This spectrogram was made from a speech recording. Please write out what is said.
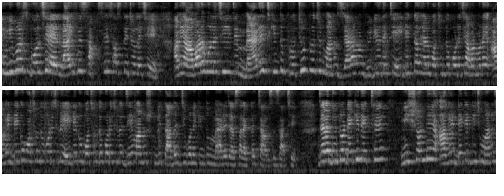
ইউনিভার্স বলছে লাইফে সাকসেস আসতে চলেছে। আমি আবারও বলেছি যে ম্যারেজ কিন্তু প্রচুর প্রচুর মানুষ যারা আমার ভিডিও দেখছে, এই ডেকটাও যারা পছন্দ করেছে, আমার মনে হয় আগের ডেকও পছন্দ করেছিল, এই ডেকও পছন্দ করেছিল, যে মানুষগুলি তাদের জীবনে কিন্তু ম্যারেজ আসার একটা চান্সেস আছে। যারা দুটো ডেকই দেখছে, নিঃসন্দেহে আগের ডেকের কিছু মানুষ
